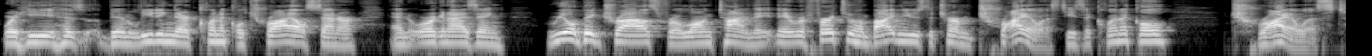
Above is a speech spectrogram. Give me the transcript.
where he has been leading their clinical trial center and organizing real big trials for a long time. They, they refer to him, Biden used the term trialist. He's a clinical trialist.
